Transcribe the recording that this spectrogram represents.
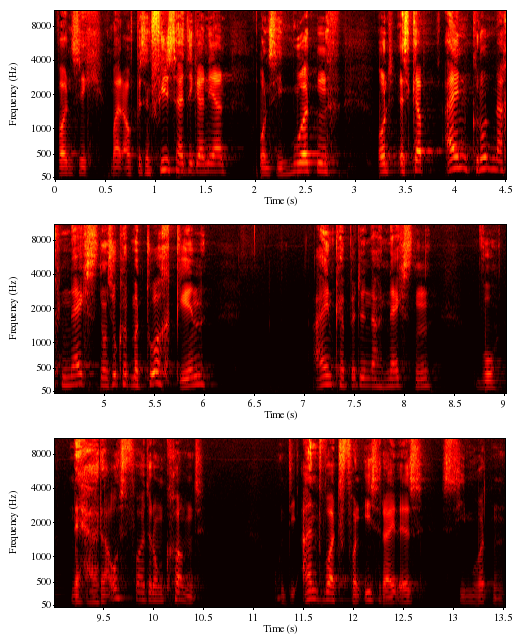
wollten sich mal auch ein bisschen vielseitig ernähren und sie murrten. Und es gab einen Grund nach dem nächsten und so könnte man durchgehen, ein Kapitel nach dem nächsten, wo eine Herausforderung kommt. Und die Antwort von Israel ist, sie murrten.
